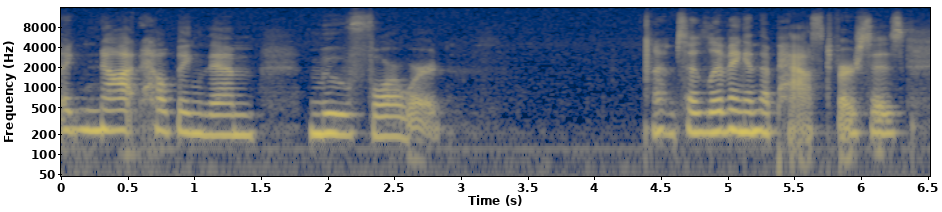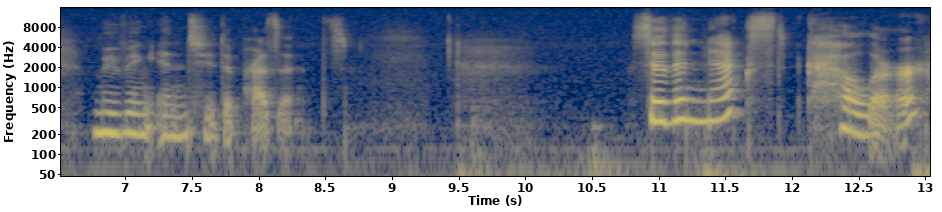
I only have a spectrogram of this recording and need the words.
like not helping them move forward. Um, so living in the past versus moving into the present. So the next color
